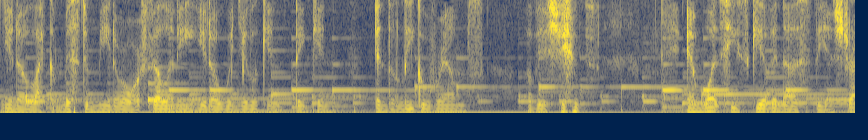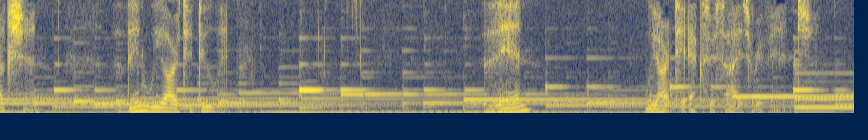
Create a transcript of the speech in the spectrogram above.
You know, like a misdemeanor or a felony, you know, when you're looking, thinking in the legal realms of issues. And once He's given us the instruction, then we are to do it. Then we aren't to exercise revenge.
